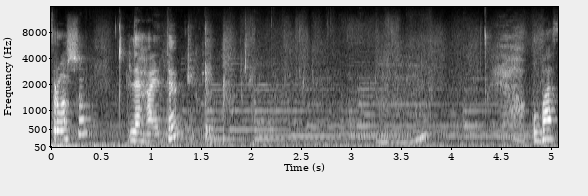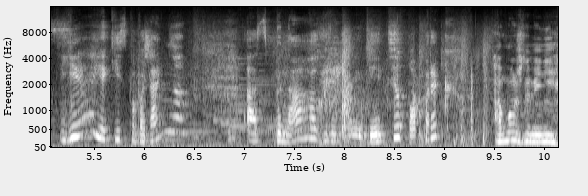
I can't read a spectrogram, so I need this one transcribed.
Прошу, лягайте. У вас є якісь побажання? А спина, грудний відділ, поперек? А можна мені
